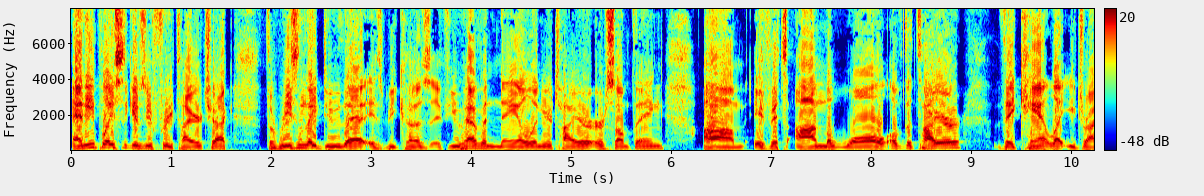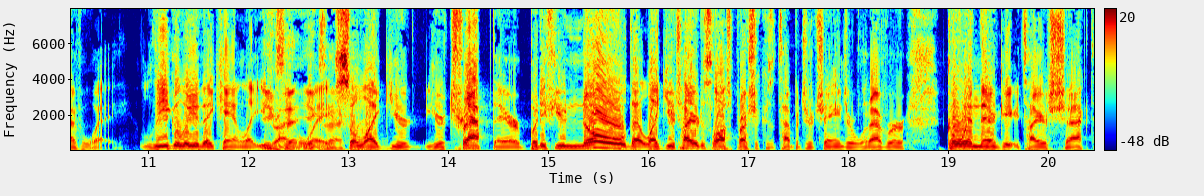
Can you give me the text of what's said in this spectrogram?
any place that gives you a free tire check, the reason they do that is because if you have a nail in your tire or something, um, if it's on the wall of the tire, they can't let you drive away. Legally, they can't let you drive Exa- away. So like you're you're trapped there. But if you know that like your tire just lost pressure because of temperature change or whatever, go in there get your tires checked,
